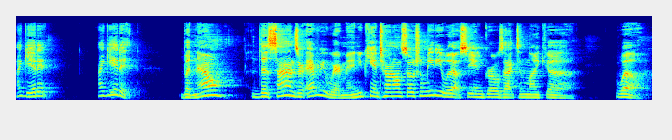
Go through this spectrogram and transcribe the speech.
I get it. I get it. But now the signs are everywhere, man. You can't turn on social media without seeing girls acting like uh well,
